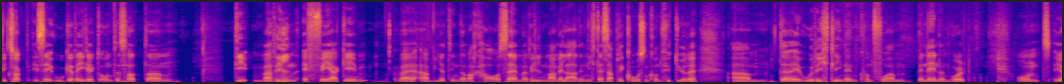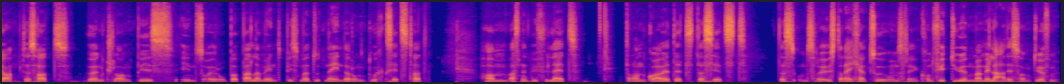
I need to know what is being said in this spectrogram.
wie gesagt, ist EU geregelt und es hat dann die Marillen-Affair gegeben, weil ein Wirt in der Wachau seine Marillenmarmelade nicht als Aprikosenkonfitüre ähm, der EU-Richtlinien konform benennen wollte. Und ja, das hat Wellen geschlagen bis ins Europaparlament, bis man dort eine Änderung durchgesetzt hat. Haben, weiß nicht wie viele Leute daran gearbeitet, dass jetzt, dass unsere Österreicher zu unseren Konfitüren Marmelade sagen dürfen. Mhm.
